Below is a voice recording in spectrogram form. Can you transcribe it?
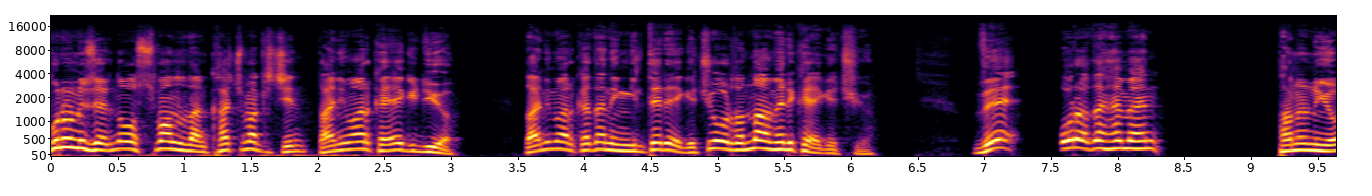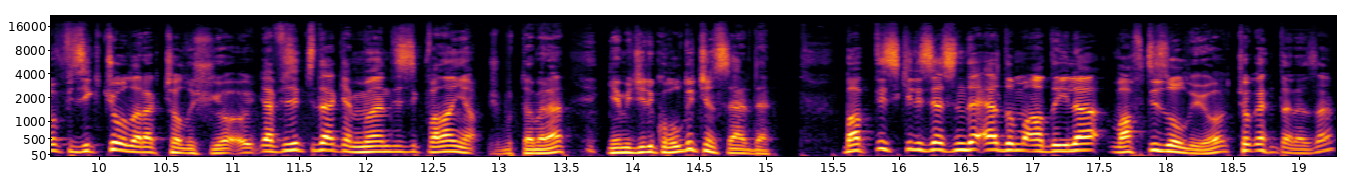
Bunun üzerine Osmanlı'dan kaçmak için Danimarka'ya gidiyor. Danimarka'dan İngiltere'ye geçiyor oradan da Amerika'ya geçiyor. Ve orada hemen tanınıyor, fizikçi olarak çalışıyor. Ya fizikçi derken mühendislik falan yapmış muhtemelen. Gemicilik olduğu için serde. Baptist Kilisesi'nde Adam adıyla vaftiz oluyor. Çok enteresan.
